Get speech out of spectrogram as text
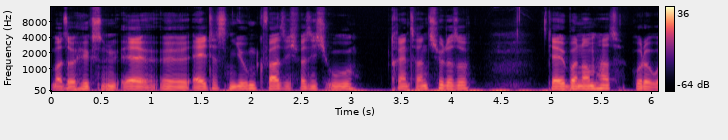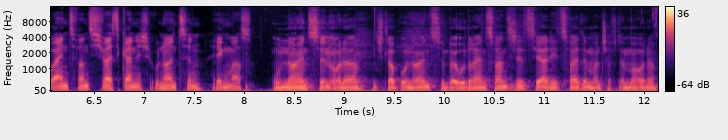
also höchsten, äh, äh, ältesten Jugend quasi, ich weiß nicht, U23 oder so, der übernommen hat. Oder U21, ich weiß gar nicht, U19, irgendwas. U19, oder? Ich glaube U19. Bei U23 ist ja die zweite Mannschaft immer, oder?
